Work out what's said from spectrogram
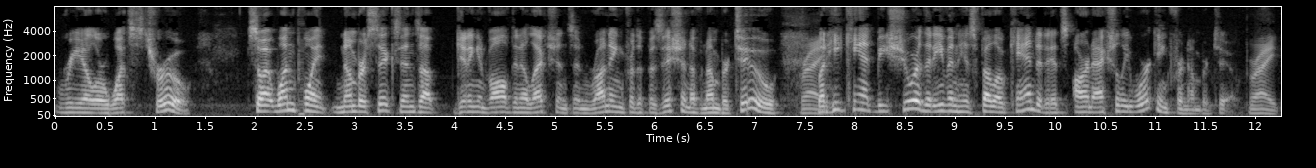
real or what's true. So at one point, number six ends up getting involved in elections and running for the position of number two. Right. But he can't be sure that even his fellow candidates aren't actually working for number two. Right.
